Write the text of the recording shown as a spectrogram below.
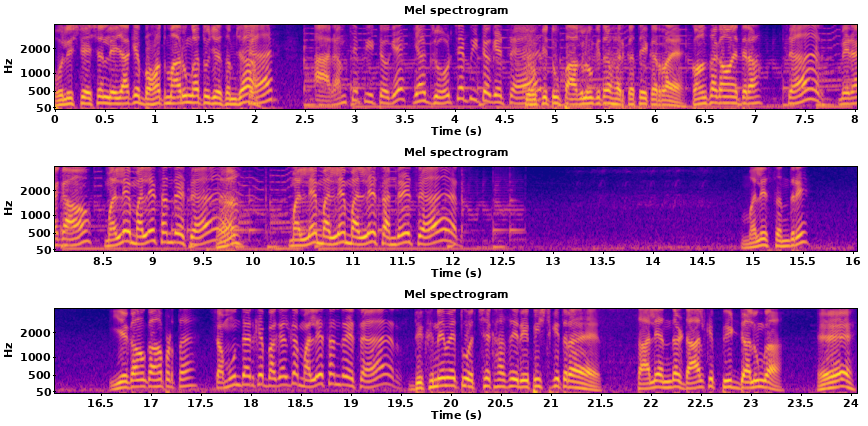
पुलिस स्टेशन ले जाके बहुत मारूँगा तुझे समझा? सर आराम से पीटोगे या ज़ोर से पीटोगे सर? क्योंकि तू पागलों की तरह हरकतें कर रहा है। कौन सा गाँव है तेरा? सर मेरा गाँव मल्ले मल्ले संदे सर। हाँ? मल्ले मल्ले मल्ले संदे सर। मले संदरे? ये गाँव कहाँ पड़ता है? समुंदर के बगल का मल्ले संदरे सर। दिखने में तू अच्छे खासे रेपिस्ट की तरह है। साले अंदर डाल के पीट डालूँगा। ए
